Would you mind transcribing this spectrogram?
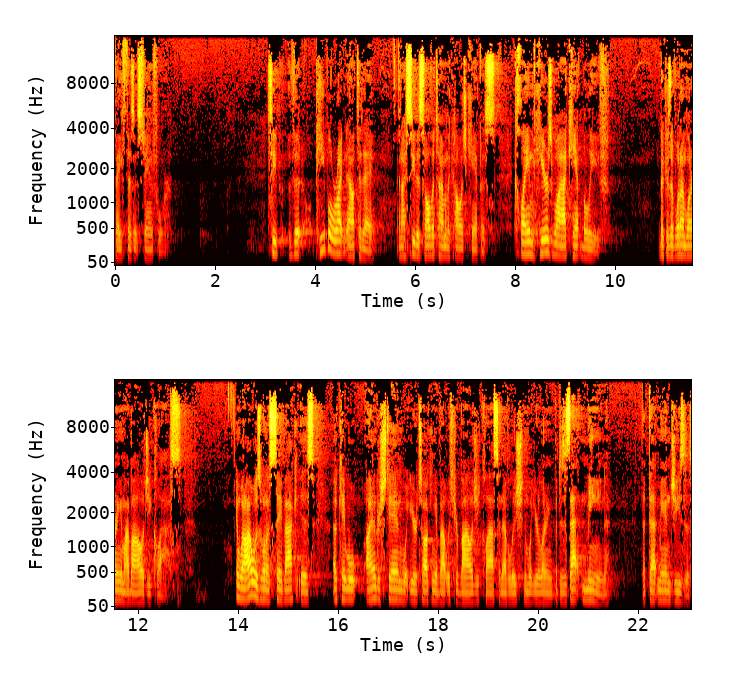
faith doesn't stand for. See, the people right now today, and I see this all the time on the college campus, claim here's why I can't believe because of what I'm learning in my biology class. And what I always want to say back is okay, well, I understand what you're talking about with your biology class and evolution, and what you're learning, but does that mean that that man, Jesus,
